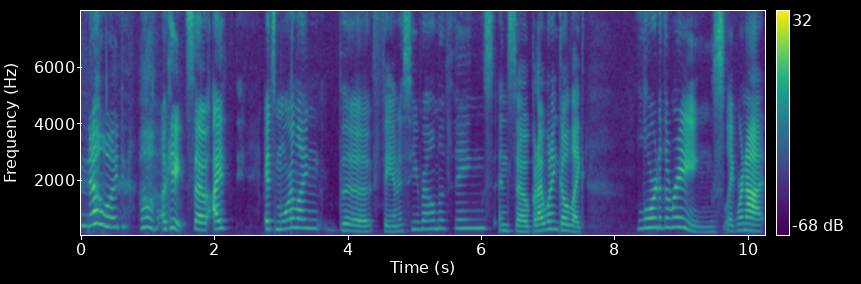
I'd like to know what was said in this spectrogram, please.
no, I. d- Oh, okay. So I, it's more like the fantasy realm of things, and so, but I wouldn't go like Lord of the Rings. Like we're not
